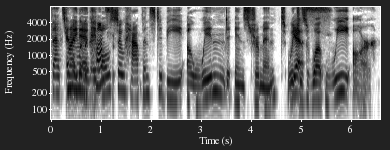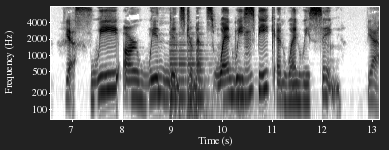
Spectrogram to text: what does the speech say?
That's And right. And it also happens to be a wind instrument, which Yes. is what we are. Yes. We are wind instruments when we Mhm. speak and when we sing. Yeah.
